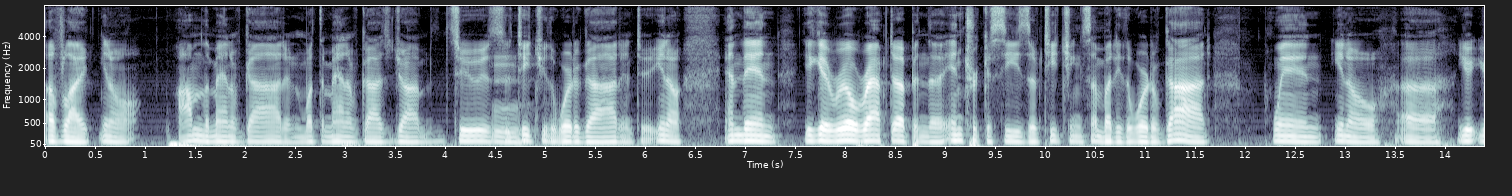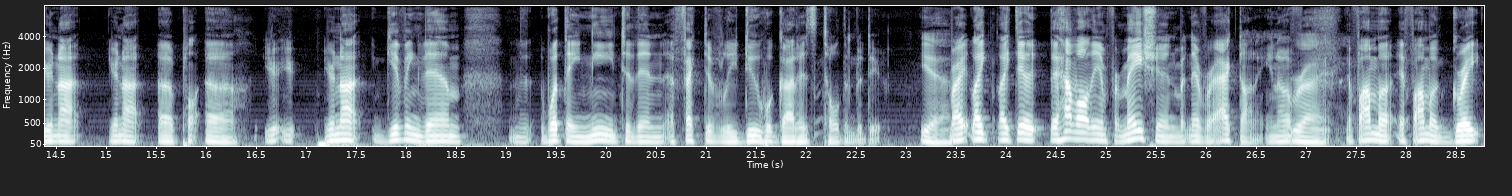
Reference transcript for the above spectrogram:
of like, you know, I'm the man of God, and what the man of God's job to is to Mm. teach you the word of God and to, you know, and then you get real wrapped up in the intricacies of teaching somebody the word of God when, you know, uh, you, you're not you're not uh, pl- uh you're, you're you're not giving them th- what they need to then effectively do what God has told them to do. Yeah Right? Like like they they have all the information but never act on it. You know, if, right if I'm a if I'm a great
